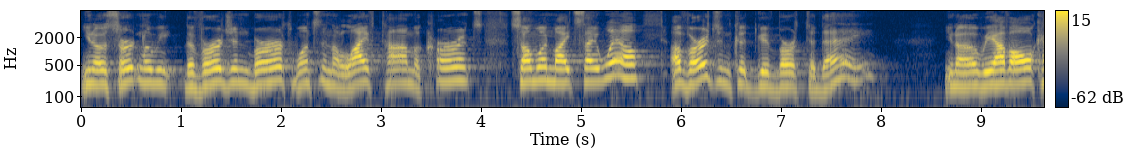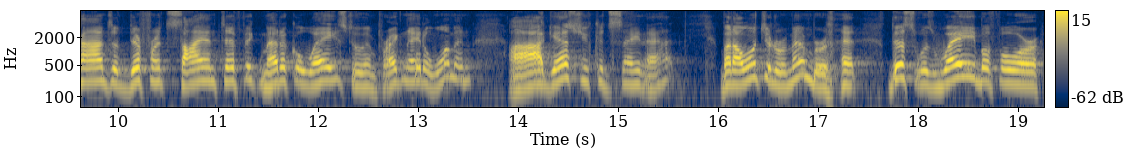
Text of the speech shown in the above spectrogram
you know, certainly we, the virgin birth, once in a lifetime occurrence. Someone might say, well, a virgin could give birth today. You know, we have all kinds of different scientific, medical ways to impregnate a woman. I guess you could say that. But I want you to remember that this was way before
